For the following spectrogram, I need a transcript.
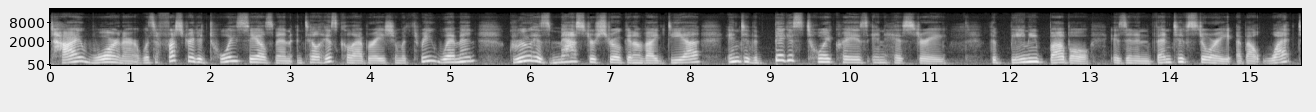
Ty Warner was a frustrated toy salesman until his collaboration with three women grew his masterstroke of idea into the biggest toy craze in history. The Beanie Bubble is an inventive story about what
